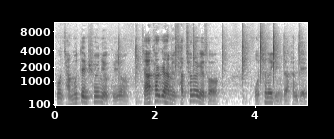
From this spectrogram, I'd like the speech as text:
그건 잘못된 표현이었고요. 정확하게 하면 4천억에서 5천억입니다. 한 대.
